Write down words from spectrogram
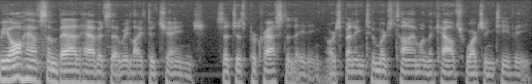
We all have some bad habits that we'd like to change, such as procrastinating or spending too much time on the couch watching TV.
